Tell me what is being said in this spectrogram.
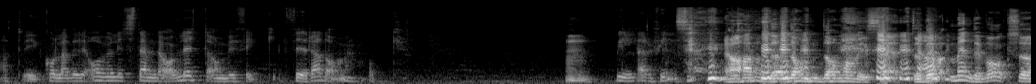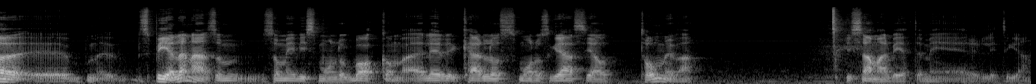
Att vi kollade av, lite- stämde av lite om vi fick fira dem och bilder finns. Ja, de, de, de har vi sett. Det var, men det var också eh, spelarna som, som i viss mån låg bakom va? Eller Carlos Moros Gracia och Tommy va? I samarbete med er lite grann.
